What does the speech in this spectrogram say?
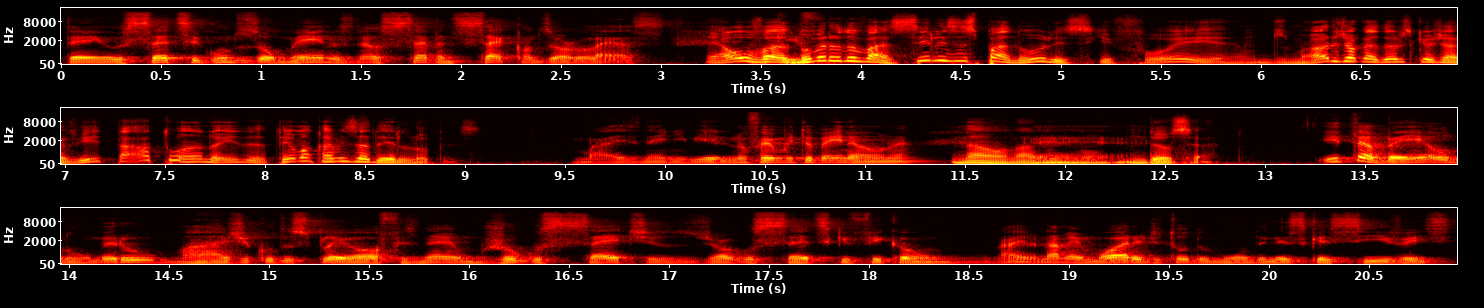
Tem os 7 segundos ou menos, né? Os 7 seconds or less. É o que... número do Vassilis Spanulis, que foi um dos maiores jogadores que eu já vi, e tá atuando ainda. Tem uma camisa dele, Lucas. Mas na NBA ele não foi muito bem não, né? Não, lá é... não, deu certo. E também é o número mágico dos playoffs, né? Um jogo 7, os jogos 7 que ficam na, na, memória de todo mundo, inesquecíveis.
